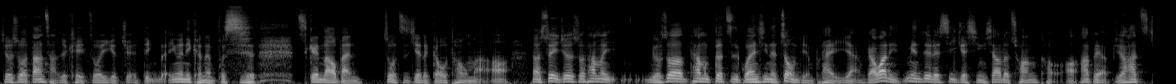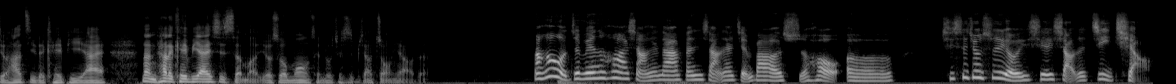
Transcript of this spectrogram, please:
就是说当场就可以做一个决定的，因为你可能不是跟老板。做直接的沟通嘛，哦，那所以就是说，他们有时候他们各自关心的重点不太一样。搞不好你面对的是一个行销的窗口，哦，他比比如他自己有他自己的 KPI，那他的 KPI 是什么？有时候某种程度就是比较重要的。然后我这边的话，想跟大家分享，在简报的时候，呃，其实就是有一些小的技巧，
